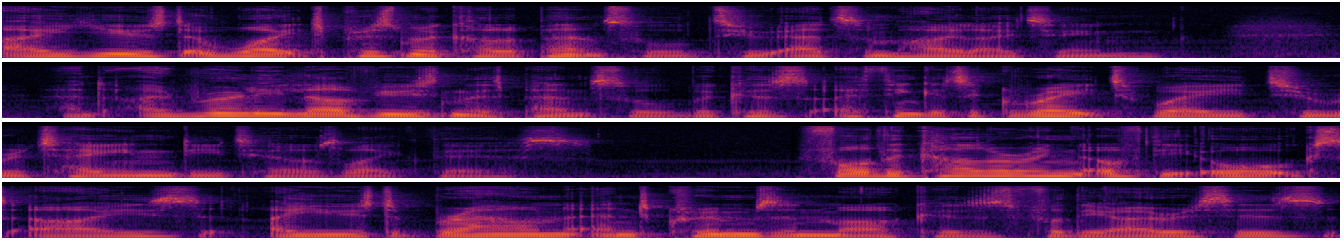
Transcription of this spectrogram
I used a white Prismacolor pencil to add some highlighting and I really love using this pencil because I think it's a great way to retain details like this. For the colouring of the orc's eyes, I used brown and crimson markers for the irises,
